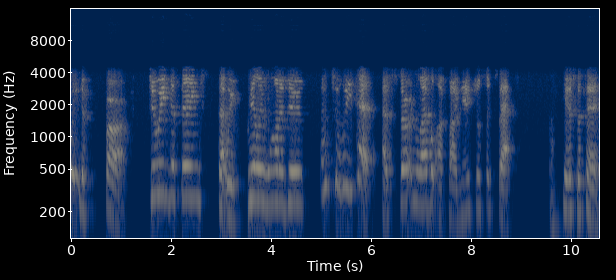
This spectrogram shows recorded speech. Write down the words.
we defer doing the things that we really want to do until we hit a certain level of financial success. But here's the thing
